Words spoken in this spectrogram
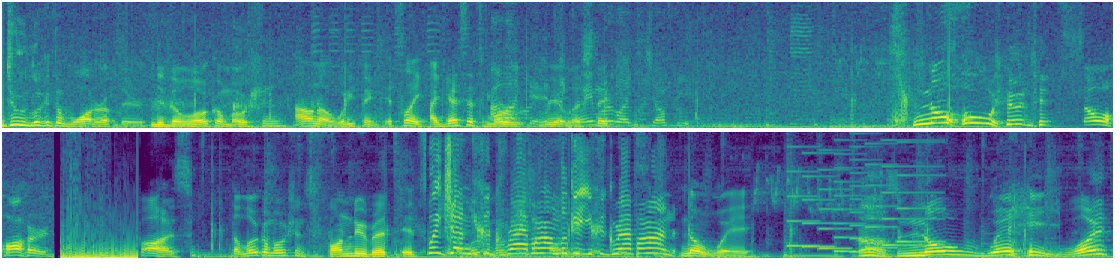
Dude, look at the water up there. Dude, the locomotion. I don't know. What do you think? It's like, I guess it's more like it. It's, like, realistic. more like jumpy. No, dude, it's so hard. Pause. The locomotion's fun, dude, but it's, it's Wait, John, you could grab on. Look at you could grab on. no way. Oh, no way. What?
